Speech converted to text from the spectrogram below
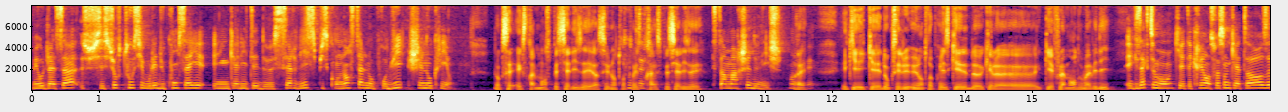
Mais au-delà de ça, c'est surtout, si vous voulez, du conseil et une qualité de service puisqu'on installe nos produits chez nos clients. Donc c'est extrêmement spécialisé, hein. c'est une entreprise très spécialisée. C'est un marché de niche, en effet. Et qui, est, donc c'est une entreprise qui est, de, qui est, qui est flamande, vous m'avez dit? Exactement, qui a été créée en 1974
